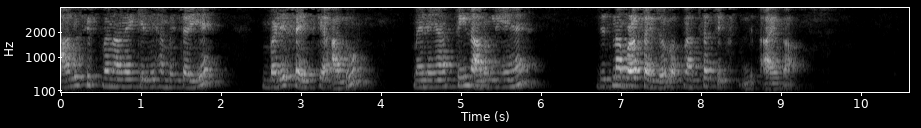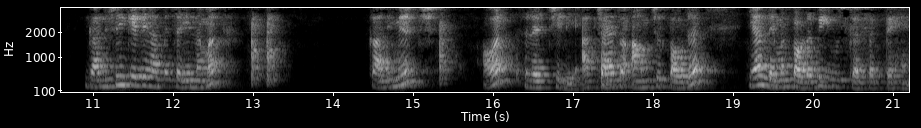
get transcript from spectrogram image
आलू चिप्स बनाने के लिए हमें चाहिए बड़े साइज़ के आलू। मैंने यहाँ तीन आलू लिए हैं। जितना बड़ा साइज़ होगा, उतना अच्छा चिप्स आएगा। गार्निशिंग के लिए हमें चाहिए नमक, काली मिर्च और रेड चिली आप चाहे तो आमचूर पाउडर या लेमन पाउडर भी यूज़ कर सकते हैं।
